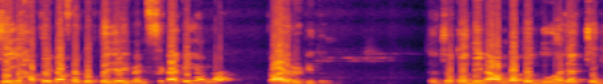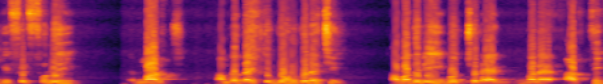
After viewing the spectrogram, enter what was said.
যেই হাতের কাজটা করতে চাইবেন সেটাকেই আমরা প্রায়োরিটি দেবো তো যতদিন আমরা তো দু হাজার চব্বিশের ষোলোই মার্চ আমরা দায়িত্ব গ্রহণ করেছি। আমাদের এই বছরে এক মানে আর্থিক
